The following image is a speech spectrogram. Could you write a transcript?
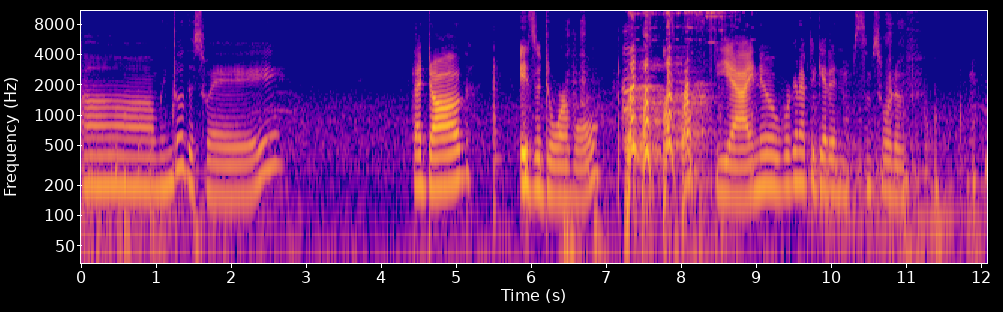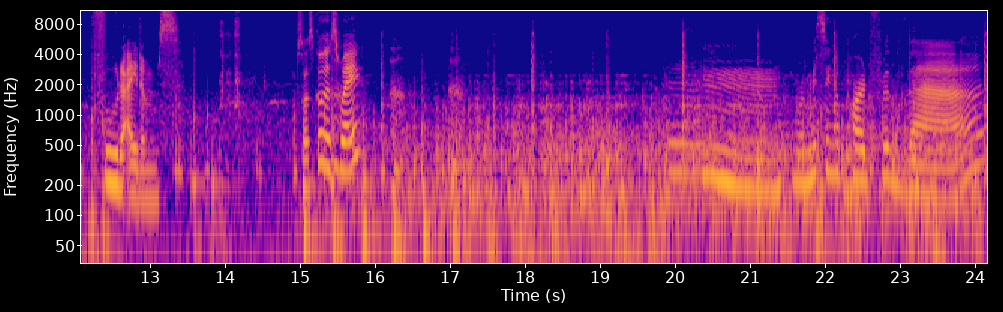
Um, we can go this way. That dog is adorable. yeah, I knew we're gonna have to get in some sort of food items. So let's go this way. Hmm, we're missing a part for that.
